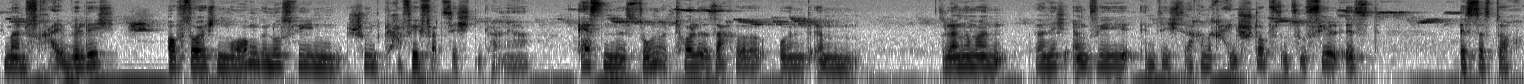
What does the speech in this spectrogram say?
wie man freiwillig auf solchen Morgengenuss wie einen schönen Kaffee verzichten kann. Ja? Essen ist so eine tolle Sache und ähm, solange man da nicht irgendwie in sich Sachen reinstopft und zu viel isst, ist das doch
